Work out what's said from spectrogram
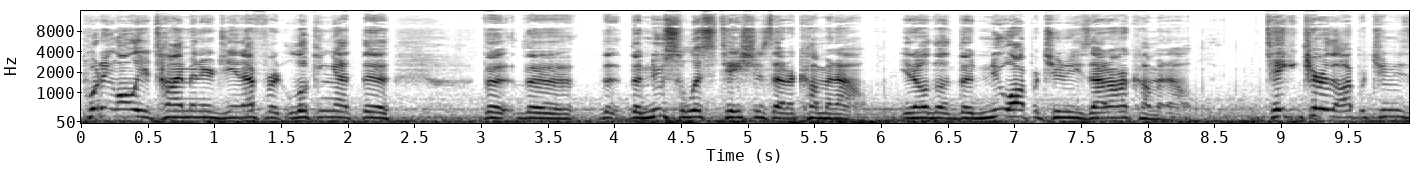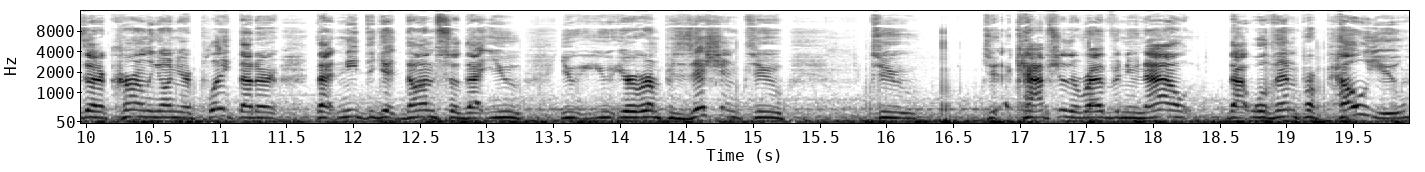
Putting all your time energy and effort looking at the the, the the the new solicitations that are coming out. You know the the new opportunities that are coming out. Taking care of the opportunities that are currently on your plate that are that need to get done so that you you, you you're in position to to to capture the revenue now that will then propel you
